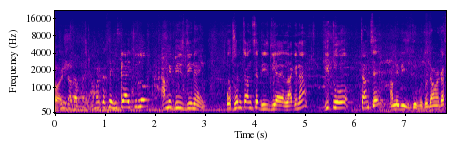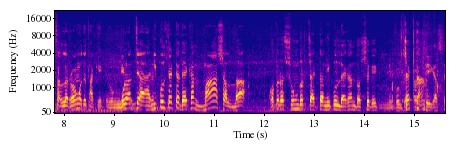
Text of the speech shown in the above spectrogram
বয়স। দাদা ভাই আমার কাছে হিটে আইছিল আমি বীজ দিই নাই। প্রথম চান্সে বীজ দিয়া লাগে না দ্বিতীয় চান্সে আমি বীজ দিব। যদি আমার কাছে আল্লাহ রহমতে থাকে এবং নিপুল চারটা। দেখান মাশাল্লাহ কতটা সুন্দর চারটা নিপুল দেখান দর্শকে। নিপুল চারটা। ঠিক আছে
